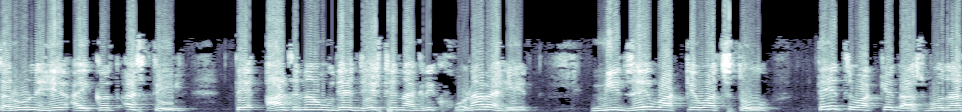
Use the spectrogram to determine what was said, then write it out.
तरुण हे ऐकत असतील ते आज ना उद्या ज्येष्ठ नागरिक होणार आहेत. मी जे वाक्य वाचतो तेच वाक्य दासबोधात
